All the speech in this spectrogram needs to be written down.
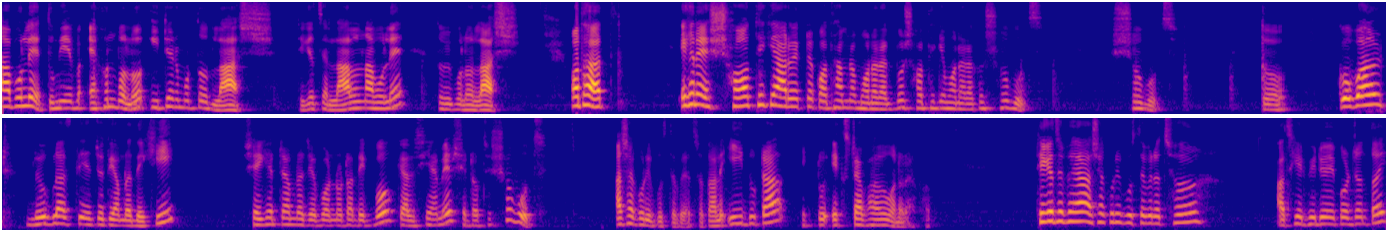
না বলে তুমি এখন বলো, ইটের মতো লাশ। ঠিক আছে? লাল না বলে তুমি বলো লাশ। অর্থাৎ এখানে স থেকে আরও একটা কথা আমরা মনে রাখব। স থেকে মনে রাখো সবুজ। সবুজ। তো কোবাল্ট ব্লু গ্লাস দিয়ে যদি আমরা দেখি, সেই ক্ষেত্রে আমরা যে বর্ণটা দেখব ক্যালসিয়ামের, সেটা হচ্ছে সবুজ। আশা করি বুঝতে পেরেছ। তাহলে এই দুটা একটু এক্সট্রা ভাবে মনে রাখো। ঠিক আছে ভাইয়া, আশা করি বুঝতে পেরেছ। আজকের ভিডিও এই পর্যন্তই।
